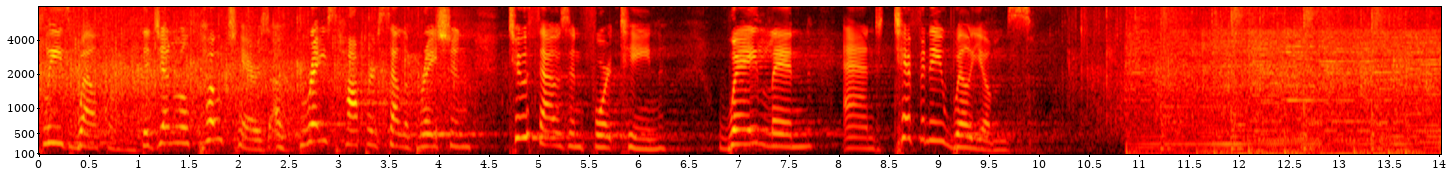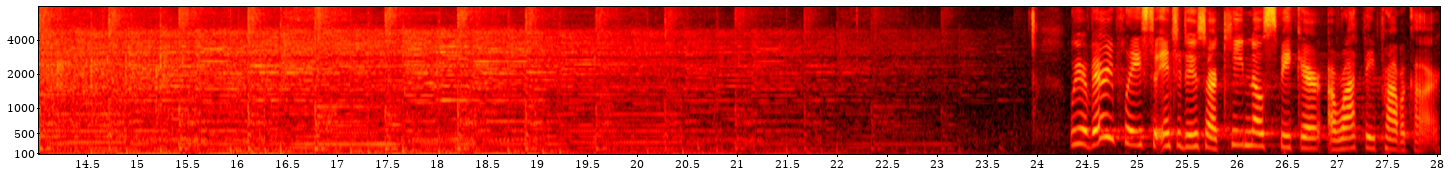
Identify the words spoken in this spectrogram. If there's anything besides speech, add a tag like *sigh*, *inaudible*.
Please welcome the general co-chairs of Grace Hopper Celebration 2014, Wei Lin and Tiffany Williams. We are very pleased to introduce our keynote speaker, Arati Prabhakar.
